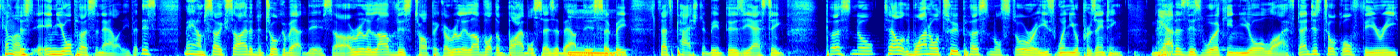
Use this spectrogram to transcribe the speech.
come on. Just in your personality. But this, man, I'm so excited to talk about this. I really love this topic. I really love what the Bible says about this. Mm. So be that's passionate. Be enthusiastic. Personal. Tell one or two personal stories when you're presenting. Yeah. How does this work in your life? Don't just talk all theory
